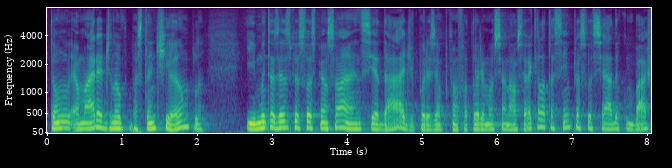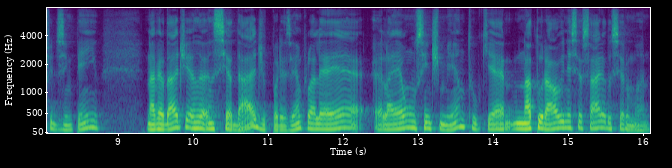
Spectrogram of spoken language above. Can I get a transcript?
Então, é uma área, de novo, bastante ampla e muitas vezes as pessoas pensam, ah, a ansiedade, por exemplo, que é um fator emocional, será que ela está sempre associada com baixo desempenho? Na verdade, a ansiedade, por exemplo, ela é, ela é um sentimento que é natural e necessário do ser humano.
